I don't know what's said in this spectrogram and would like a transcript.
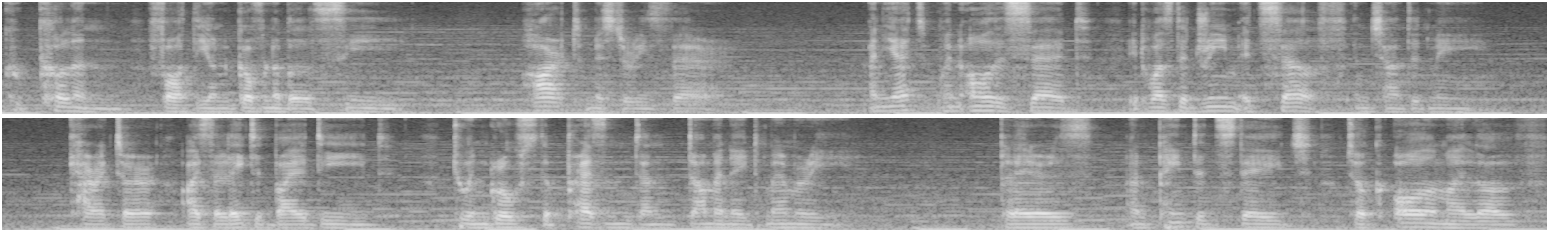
Cuchulainn fought the ungovernable sea. Heart mysteries there and yet, when all is said, it was the dream itself enchanted me. Character isolated by a deed, to engross the present and dominate memory. Players and painted stage took all my love,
